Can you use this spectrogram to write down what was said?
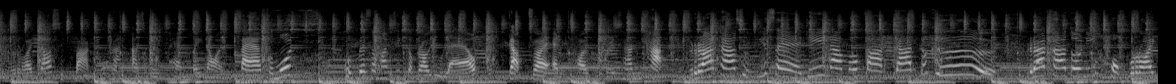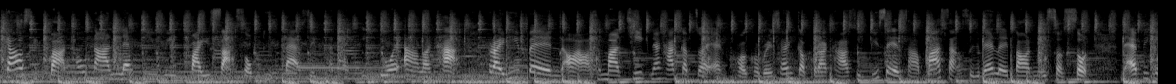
1,190 บาทเท่านั้นอาจจะดูแพงไปหน่อย แต่สมมติคุณเป็นสมาชิกกับเราอยู่แล้ว กับ Joy and Coy Corporation ค่ะ ราคาสุดพิเศษที่นำมาฝากกันก็คือ 90 บาทเท่านั้น และทีวีไปสะสมถึง 80คะแนนอีกด้วยเอาละค่ะใครที่เป็นสมาชิกนะคะกับ Joy and Coy Corporation กับราคาสุดพิเศษสามารถสั่งซื้อได้เลยตอนนี้สดๆ ในแอปพลิเค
